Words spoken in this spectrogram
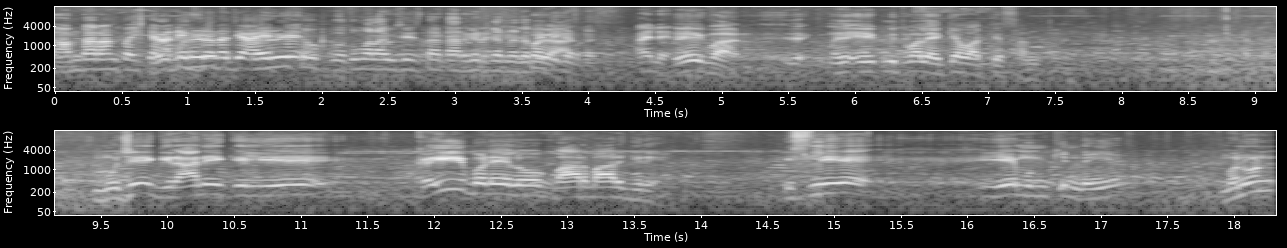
आमदारांपैकी अनेक जण जे आहेत ते तुम्हाला विशेषतः टार्गेट करण्याचा बघा. प्रयत्न करतात आले एक बार म्हणजे एक मी तुम्हाला एका वाक्यात सांगतो. मुझे गिराने के लिए कई बड़े लोग बार बार गिरे. इसलिए ये मुमकिन नहीं है. म्हणून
